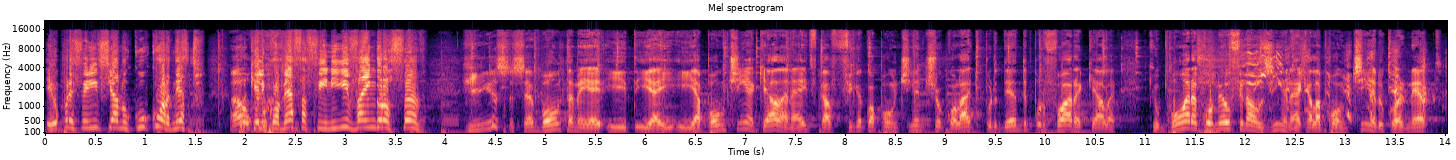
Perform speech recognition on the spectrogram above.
Eu preferi enfiar no cu o corneto. Ah, porque o ele começa fininho e vai engrossando. Isso, isso é bom também. E, e, e aí, e a pontinha aquela, né? Aí fica, fica com a pontinha de chocolate por dentro e por fora, aquela. Que o bom era comer o finalzinho, né? Aquela pontinha do corneto.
